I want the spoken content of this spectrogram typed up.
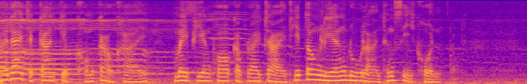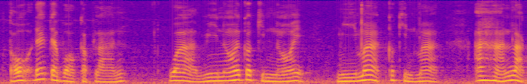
รายได้จากการเก็บของเก่าขาย ไม่เพียงพอกับรายจ่ายที่ต้องเลี้ยงดูหลานทั้ง 4 คน โต๊ะได้แต่บอกกับหลาน ว่ามีน้อยก็กินน้อย มีมากก็กินมาก อาหารหลัก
